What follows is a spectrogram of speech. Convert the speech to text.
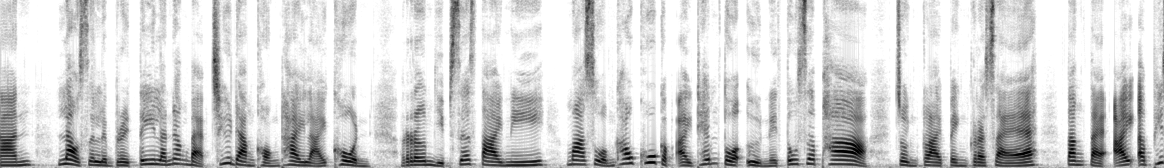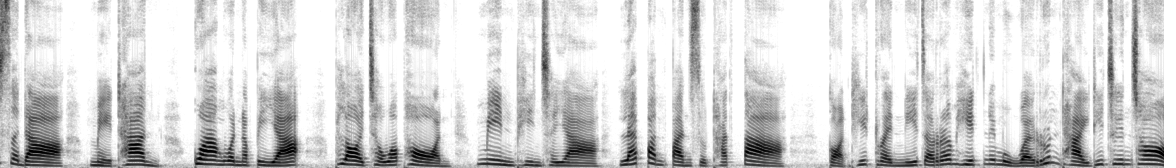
นั้นเหล่าเซเลบริตี้และนางแบบชื่อดังของไทยหลายคน เริ่มหยิบเสื้อสไตล์นี้ มาสวมเข้าคู่กับไอเทมตัวอื่นในตู้เสื้อผ้า จนกลายเป็นกระแส ตั้งแต่ไออภิสดา เมทันกวางวรรณปิยะ พลอยชวพร มินพินชยา และปันปันสุทัตตา ก่อนที่เทรนด์นี้จะเริ่มฮิตในหมู่วัยรุ่นไทยที่ชื่นชอบ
